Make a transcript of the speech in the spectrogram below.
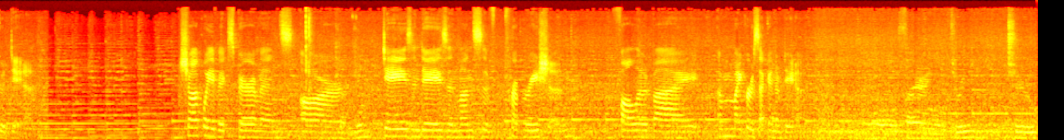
good data. Shockwave experiments are days and days and months of preparation followed by a microsecond of data. Firing in three, two,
